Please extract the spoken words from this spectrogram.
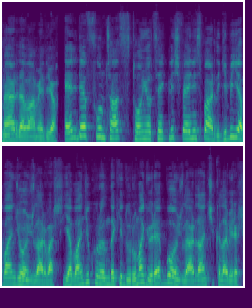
görüşmeler devam ediyor. Elde Funtas, Tonyo Tekliç ve Enis Bardi gibi yabancı oyuncular var. Yabancı kuralındaki duruma göre bu oyunculardan çıkılabilir.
